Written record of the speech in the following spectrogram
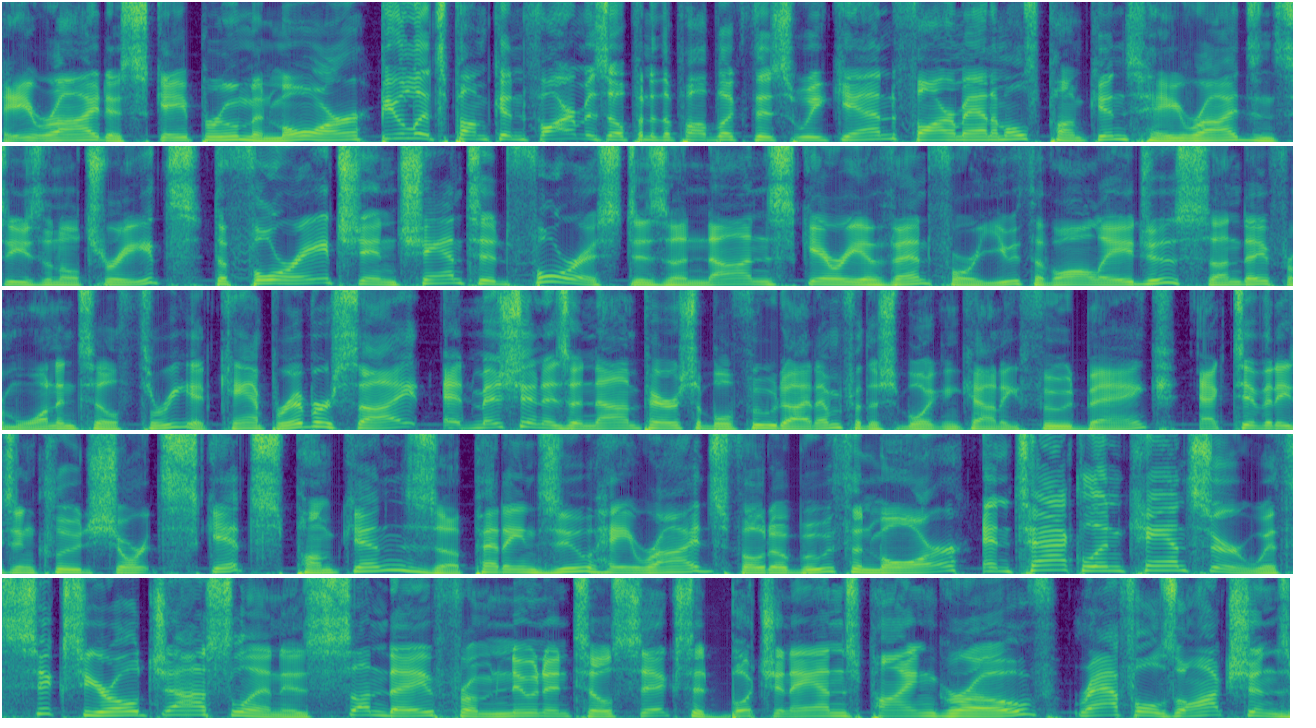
Hayride, escape room, and more. Bulett's Pumpkin Farm is open to the public this weekend. Farm animals, pumpkins, hay rides, and seasonal treats. The 4-H Enchanted Forest is a non-scary event for youth of all ages. Sunday from 1 until 3 at Camp Riverside. Admission is a non-perishable food item for the Sheboygan County Food Bank. Activities include short skits, pumpkins, a petting zoo, hay rides, photo booth, and more. And tackling cancer with six-year-old Jocelyn is Sunday from noon until 6 at Butch and Ann's Pine Grove. Raffles, auctions,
